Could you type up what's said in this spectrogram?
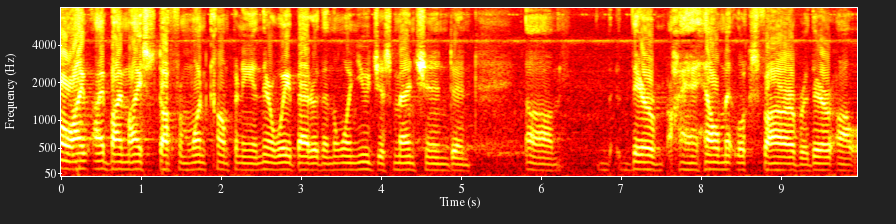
oh I, I buy my stuff from one company and they're way better than the one you just mentioned and um, their helmet looks farb or their uh,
